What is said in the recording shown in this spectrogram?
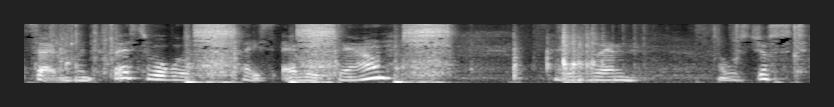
So to first of all we'll place Eric down. So, um, I was just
